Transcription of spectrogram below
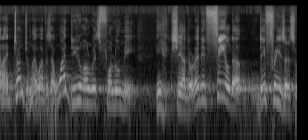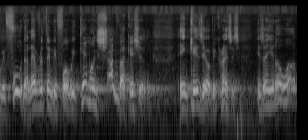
And I turned to my wife and said, Why do you always follow me? He, she had already filled up the freezers with food and everything before we came on short vacation in case there will be crisis. He said, You know what?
